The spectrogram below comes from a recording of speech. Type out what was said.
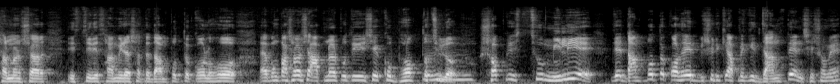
সালমান শাহর স্ত্রী সামিরার সাথে দাম্পত্য কলহ এবং পাশাপাশি আপনার প্রতি সে খুব ভক্ত ছিল। সবকিছু মিলিয়ে যে দাম্পত্য কলহের বিষয়টি কি আপনি কি জানতেন সে সময়?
